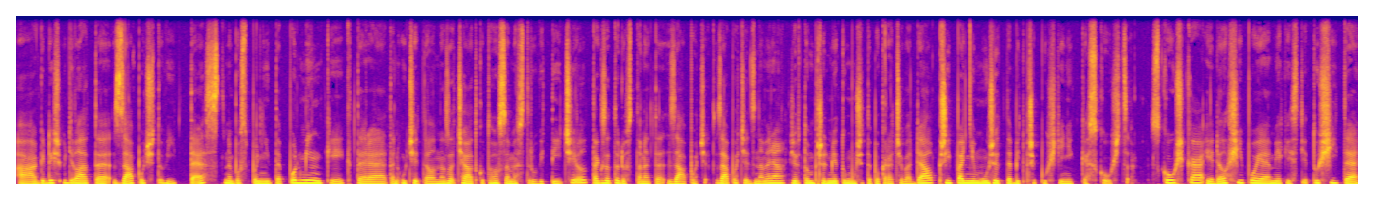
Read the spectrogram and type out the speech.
A když uděláte zápočtový test nebo splníte podmínky, které ten učitel na začátku toho semestru vytýčil, tak za to dostanete zápočet. Zápočet znamená, že v tom předmětu můžete pokračovat dál, případně můžete být připuštěni ke zkoušce. Zkouška je další pojem, jak jistě tušíte,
